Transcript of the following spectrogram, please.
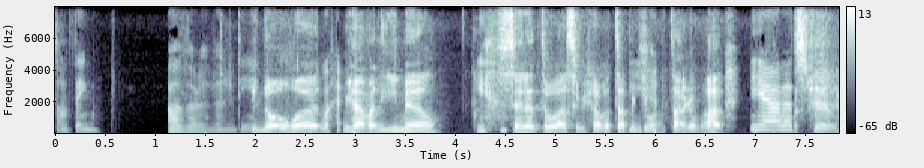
something other than D. You know what? What? We have an email. Yeah, Send it to us if you have a topic you want to talk about. yeah, that's true.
